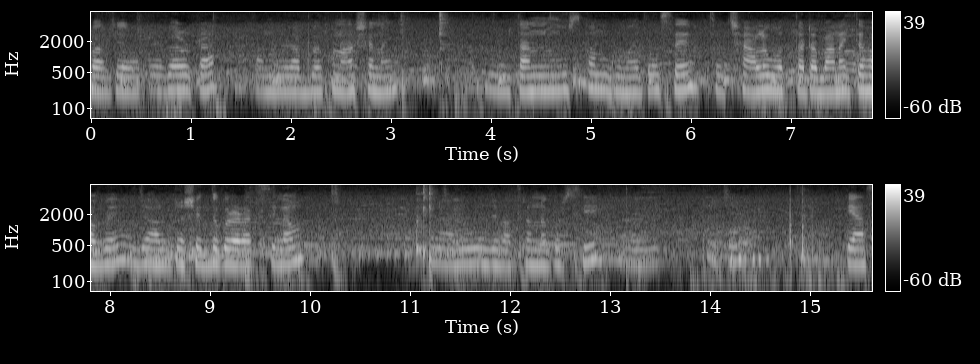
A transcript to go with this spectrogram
বাজে রাত এগারোটা। তানভীর আব্বু এখন আসে নাই। তান মুস্কান ঘুমাইতেছে তো হচ্ছে আলু ভর্তাটা বানাইতে হবে। যে আলুটা সেদ্ধ করে রাখছিলাম। আলু যে ভাত রান্না করছি। পেঁয়াজ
